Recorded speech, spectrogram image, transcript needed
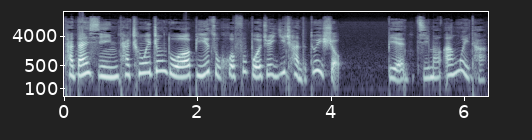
她担心他成为争夺别祖霍夫伯爵遗产的对手，便急忙安慰他：“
